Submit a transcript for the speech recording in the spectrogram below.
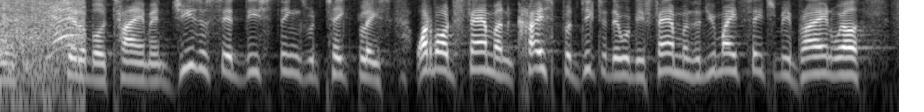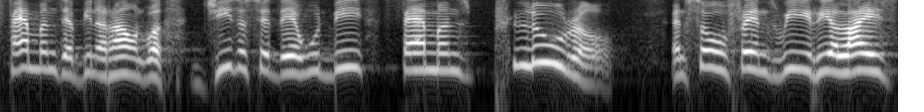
terrible, terrible time. And Jesus said these things would take place. What about famine? Christ predicted there would be famines. And you might say to me, Brian, well, famines have been around. Well, Jesus said there would be famines, plural. And so, friends, we realize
